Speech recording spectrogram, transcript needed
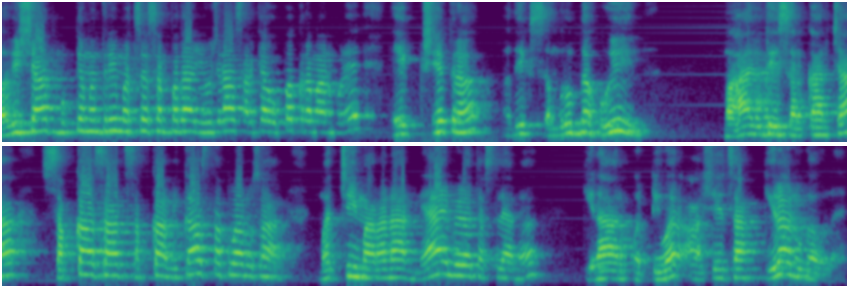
भविष्यात मुख्यमंत्री मत्स्य संपदा योजना सारख्या उपक्रमांमुळे हे क्षेत्र अधिक समृद्ध होईल. महायुती सरकारच्या सबका साथ सबका विकास तत्वानुसार मच्छीमारांना न्याय मिळत असल्यानं किनारपट्टीवर आशेचा किरण उगवलाय.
